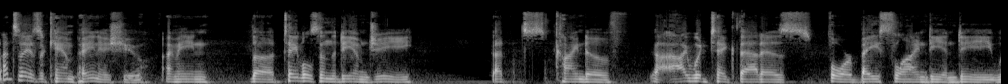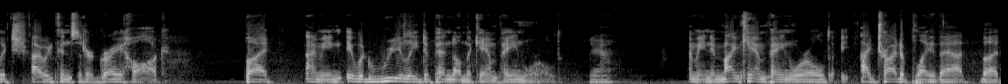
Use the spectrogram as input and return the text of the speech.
I'd say it's a campaign issue. I mean, the tables in the DMG. That's kind of I would take that as for baseline D and D, which I would consider Greyhawk. But I mean, it would really depend on the campaign world. Yeah. I mean, in my campaign world, I try to play that, but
